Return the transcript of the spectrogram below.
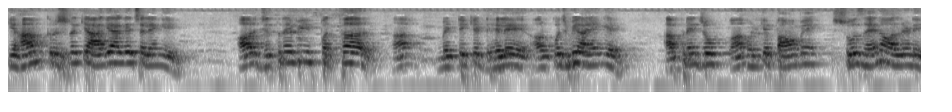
कि हम कृष्ण के आगे आगे चलेंगे और जितने भी पत्थर हाँ मिट्टी के ढेले और कुछ भी आएँगे अपने जो हाँ, उनके पाँव में शूज़ है ना ऑलरेडी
